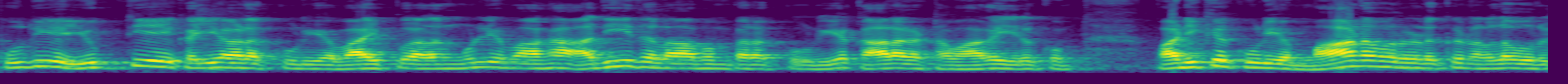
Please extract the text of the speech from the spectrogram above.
புதிய யுக்தியை கையாளக்கூடிய வாய்ப்பு அதன் மூலியமாக அதீத லாபம் பெறக்கூடிய காலகட்டமாக இருக்கும். படிக்கக்கூடிய மாணவர்களுக்கு நல்ல ஒரு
